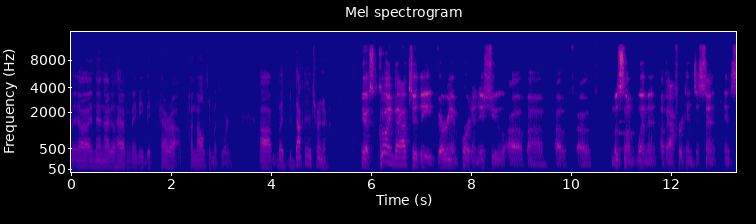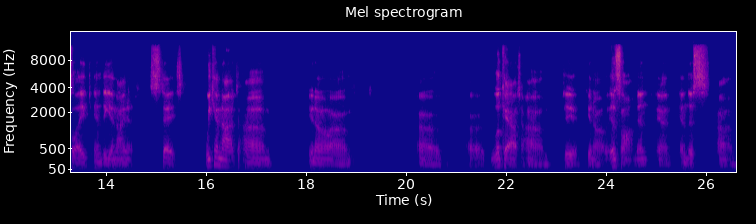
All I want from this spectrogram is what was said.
but, uh, and then I will have maybe the para penultimate word. Uh, but Dr. Turner. Yes, going back to the very important issue of, um, of, of Muslim women of African descent enslaved in the United States. We cannot, um, you know, um, uh, uh, look at um, the, you know, Islam in, in, in this um,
